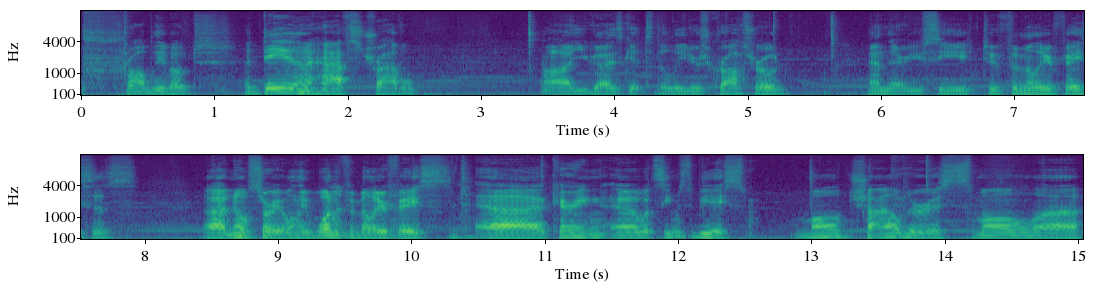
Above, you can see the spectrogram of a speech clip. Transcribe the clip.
probably about a day and a half's travel, uh, you guys get to the Leader's Crossroad, and there you see two familiar faces. Uh, no, sorry, only one, One, familiar yeah. face uh, carrying uh, what seems to be a small child or a small uh,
